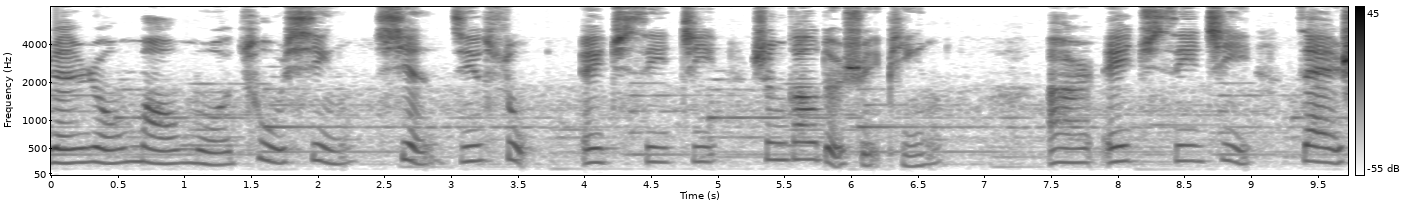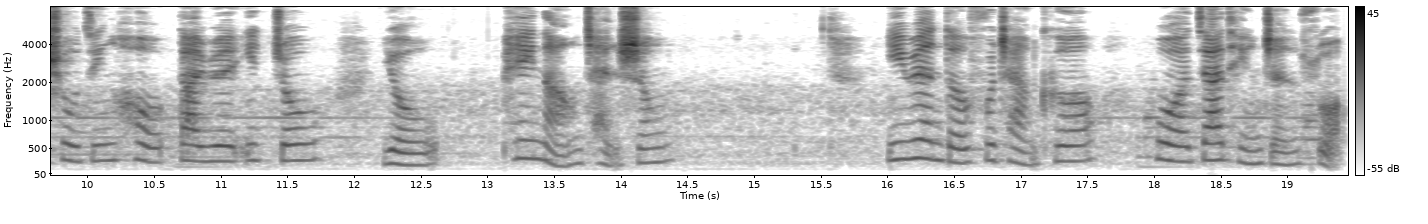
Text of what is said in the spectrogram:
人绒毛膜促性腺激素 （hCG） 升高的水平，而 hCG 在受精后大约一周有胚囊产生。医院的妇产科或家庭诊所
